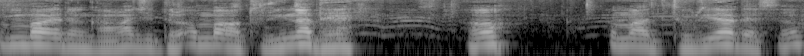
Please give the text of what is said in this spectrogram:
엄마 이런 강아지들 엄마가 둘이나 돼? 어? 엄마 둘이나 됐어?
